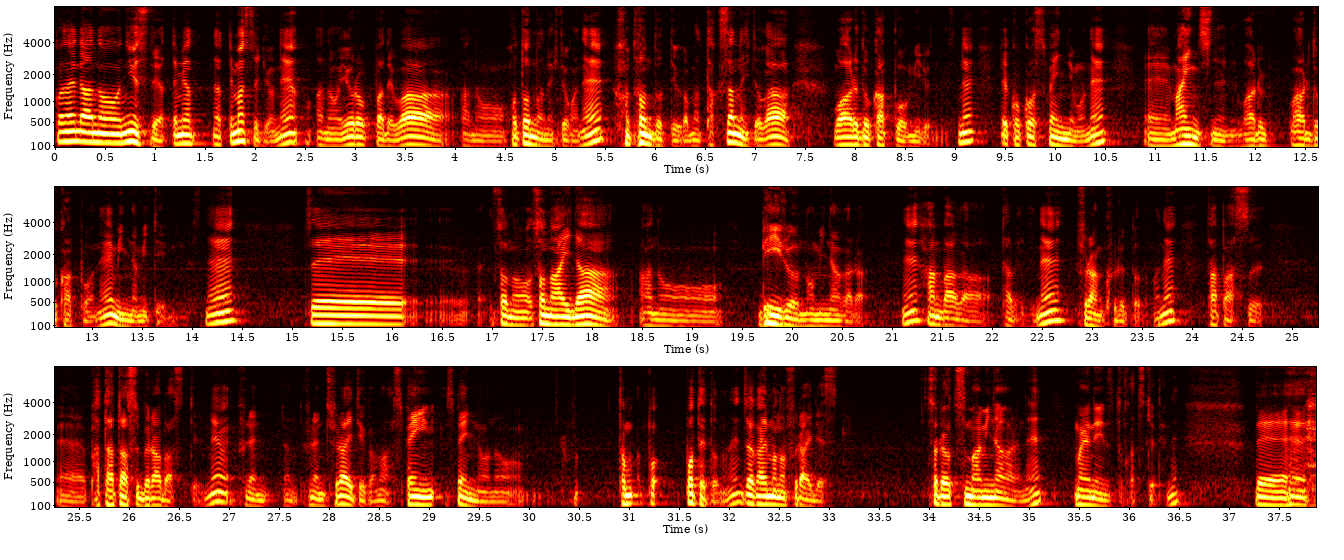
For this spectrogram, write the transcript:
この間あのニュースでやってみやってましたけどね。あのヨーロッパではあのほとんどの人がねほとんどっていうか、まあ、たくさんの人がワールドカップを見るんですね。でここスペインでもね、えー、毎日のようにワールワールドカップをねみんな見ているんですね。でそのその間あのビールを飲みながら、ね、ハンバーガー食べてねフランクフルトとかねタパス、えー、パタタス・ブラバスっていうねフレンフレンチフライというか、まあ、スペインスペインのあのポポテトのねじゃがいものフライです。それをつまみながらねマヨネーズとかつけてね。で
